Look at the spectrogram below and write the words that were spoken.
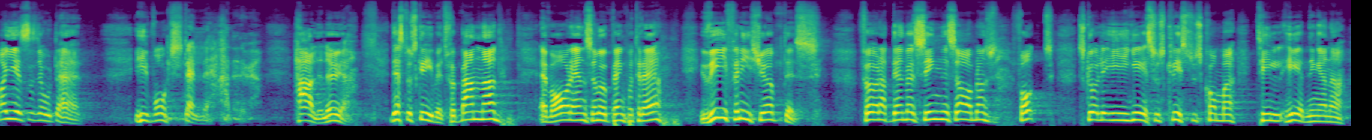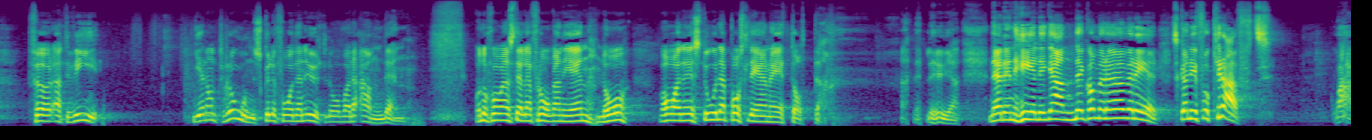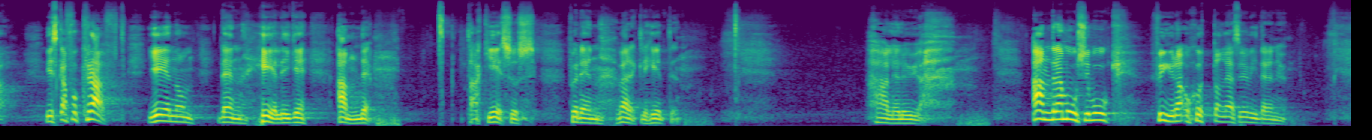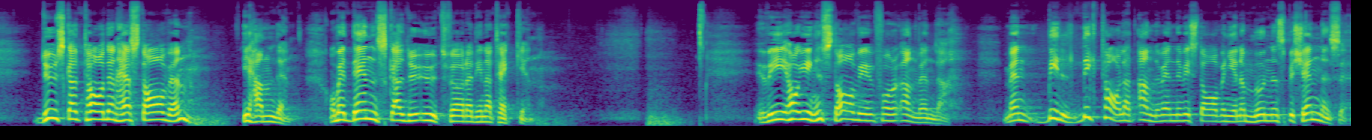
har Jesus gjort det här. I vårt ställe. Halleluja! Halleluja! Det står skrivet, förbannad är var och en som är upphängd på trä. Vi friköptes för att den välsignelse Abraham fått skulle i Jesus Kristus komma till hedningarna för att vi genom tron skulle få den utlovade anden. Och då får man ställa frågan igen, nå, vad var det det stod i Apostlagärningarna 1.8? Halleluja. När den helige ande kommer över er ska ni få kraft. Wow, vi ska få kraft genom den helige ande. Tack Jesus för den verkligheten. Halleluja. Andra Mosebok 4 och 17 läser vi vidare nu. Du ska ta den här staven i handen och med den ska du utföra dina tecken. Vi har ju ingen stav vi får använda. Men bildligt talat använder vi staven genom munnens bekännelse.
